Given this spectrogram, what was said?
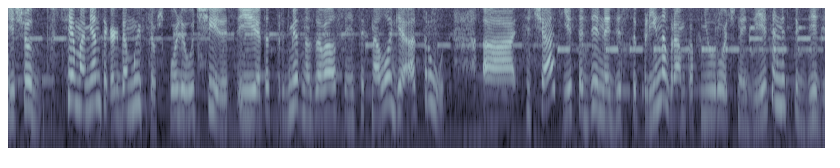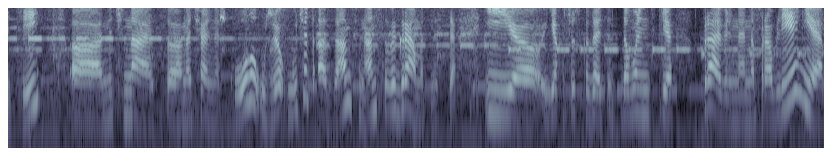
еще в те моменты, когда мы все в школе учились. И этот предмет назывался не технология, а труд. А, сейчас есть отдельная дисциплина дисциплина в рамках неурочной деятельности, где детей, а, начиная с а, начальной школы, уже учат азам финансовой грамотности. И э, я хочу сказать, это довольно-таки правильное направление.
